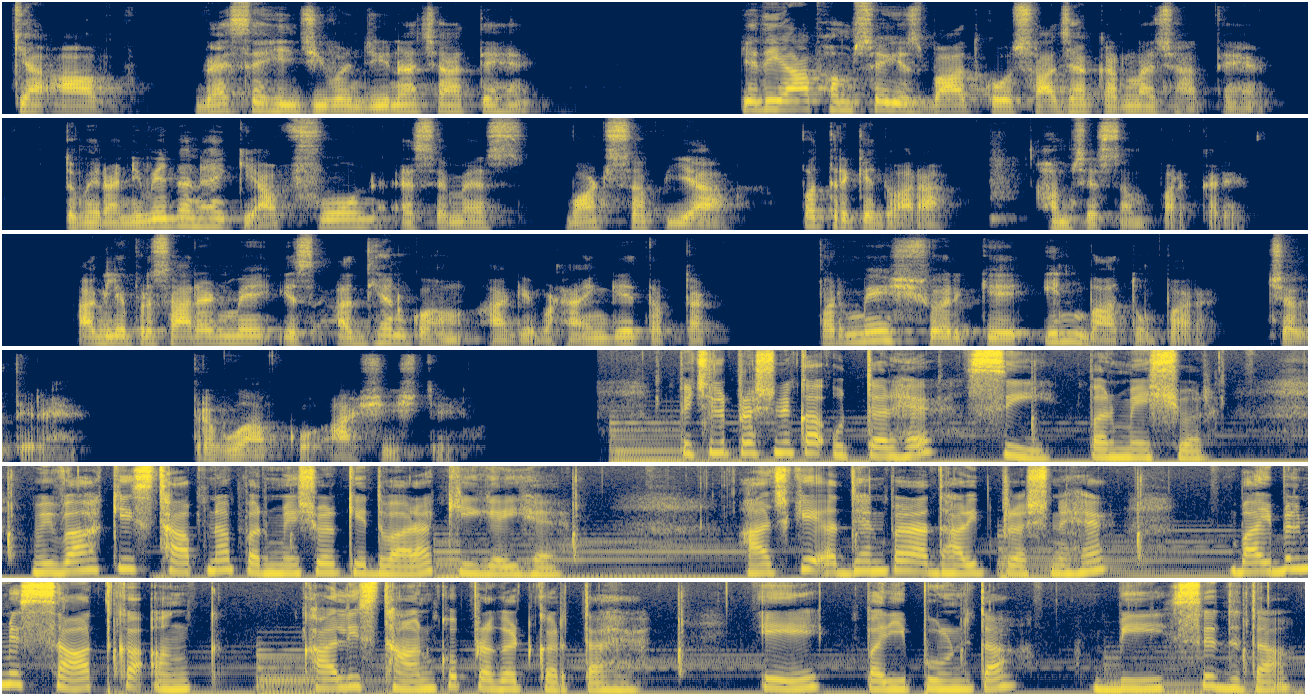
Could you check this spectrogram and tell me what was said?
क्या आप वैसे ही जीवन जीना चाहते हैं? यदि आप हमसे इस बात को साझा करना चाहते हैं तो मेरा निवेदन है कि आप फ़ोन एसएमएस, व्हाट्सएप या पत्र के द्वारा हमसे संपर्क करें। अगले प्रसारण में इस अध्ययन को हम आगे बढ़ाएँगे। तब तक परमेश्वर के इन बातों पर चलते रहें। प्रभु आपको आशीष दे। पिछले प्रश्न का उत्तर है सी, परमेश्वर। विवाह की स्थापना परमेश्वर के द्वारा की गई है। आज के अध्ययन पर आधारित प्रश्न है, बाइबल में सात का अंक खाली स्थान को प्रकट करता है। ए, परिपूर्णता, बी, सिद्धता,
